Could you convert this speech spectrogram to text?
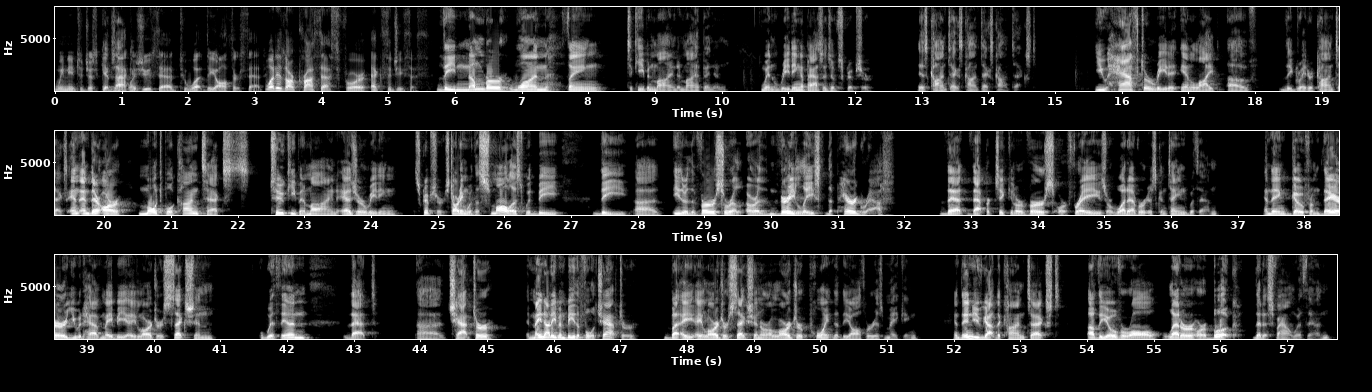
We need to just get exactly. back, as you said, to what the author said. What is our process for exegesis? The number one thing to keep in mind, in my opinion, when reading a passage of scripture is context, context, context. You have to read it in light of the greater context. And, and there are multiple contexts to keep in mind as you're reading scripture. Starting with the smallest would be the uh, either the verse or, or at the very least the paragraph that that particular verse or phrase or whatever is contained within. And then go from there you would have maybe a larger section within that uh, chapter. It may not even be the full chapter but a, a larger section or a larger point that the author is making. And then you've got the context of the overall letter or book that is found within.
